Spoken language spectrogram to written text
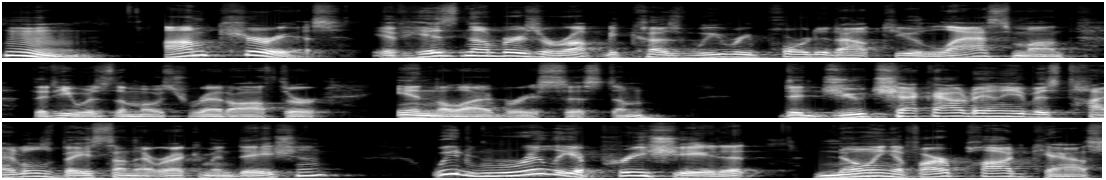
Hmm, I'm curious if his numbers are up because we reported out to you last month that he was the most read author in the library system. Did you check out any of his titles based on that recommendation? We'd really appreciate it knowing if our podcasts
